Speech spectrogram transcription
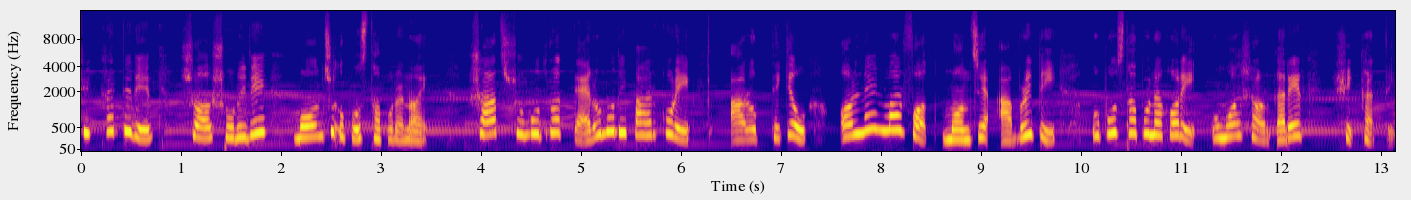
শিক্ষার্থীদের সশরীরে মঞ্চ উপস্থাপনা নয়, সাত সমুদ্র তেরো নদী পার করে আরব থেকেও অনলাইন মারফত মঞ্চে আবৃত্তি উপস্থাপনা করে উমা সরকারের শিক্ষার্থী।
